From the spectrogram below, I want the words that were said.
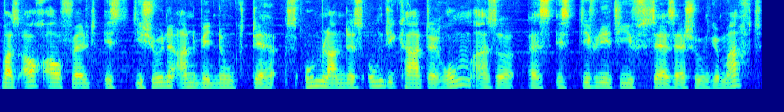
Was auch auffällt, ist die schöne Anbindung des Umlandes um die Karte rum. Also es ist definitiv sehr, sehr schön gemacht.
